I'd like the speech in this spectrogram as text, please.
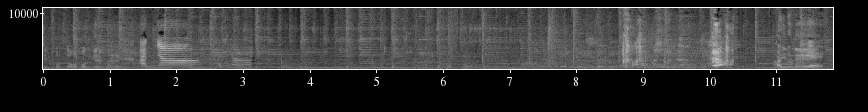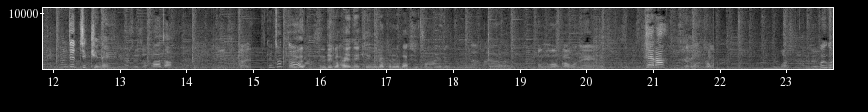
찍고 또 먼 길을 가야 돼 안녕. 안녕. 아 예. 훈제 치킨에. 맞아. 괜찮다. 이거 근데 이거 하이네켄이라 별로 맛이 좀 그래 또 무언가 보네 테라? 새로운 정 이거 맛있는데 어 이거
